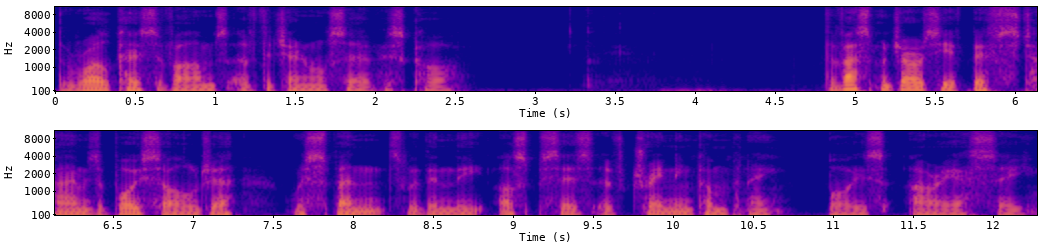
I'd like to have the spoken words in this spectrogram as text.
the royal coat of arms of the General Service Corps. The vast majority of Biff's time as a boy soldier was spent within the auspices of Training Company, Boys RASC.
